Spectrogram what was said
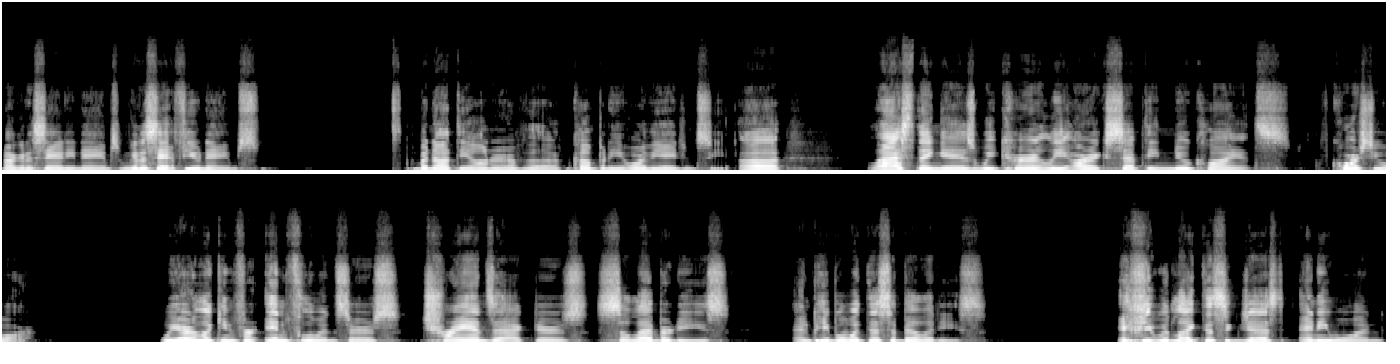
not going to say any names. I'm going to say a few names but not the owner of the company or the agency. Uh, last thing is, we currently are accepting new clients. Of course, you are. We are looking for influencers, trans actors, celebrities, and people with disabilities. If you would like to suggest anyone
